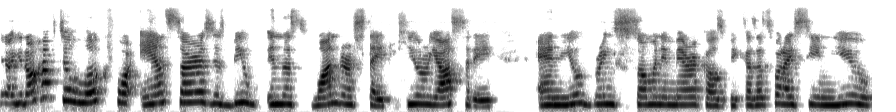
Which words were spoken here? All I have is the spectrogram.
You, know, you don't have to look for answers. Just be in this wonder state, curiosity, and you'll bring so many miracles because that's what I see in you.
